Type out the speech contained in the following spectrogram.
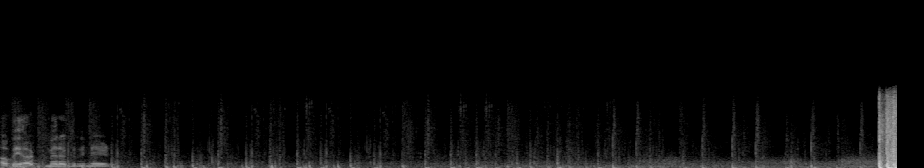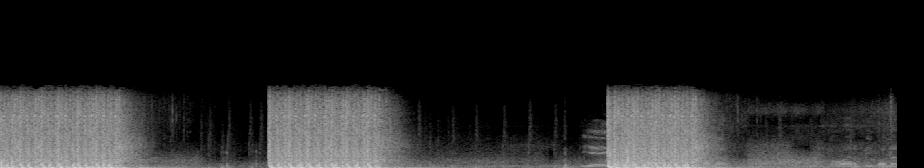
अबे हट मेरा ग्रेनेड ये वाला दो आरपी वाला।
